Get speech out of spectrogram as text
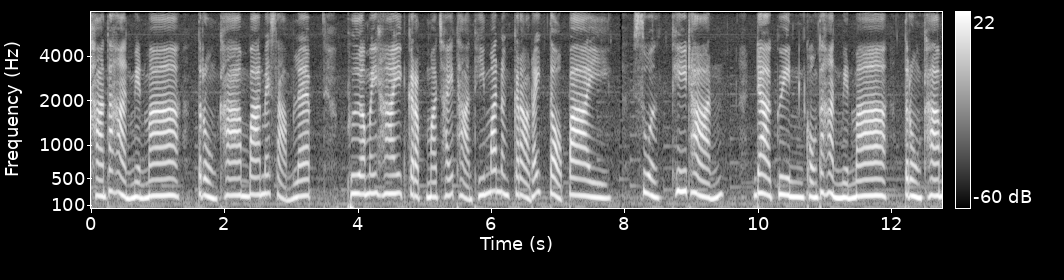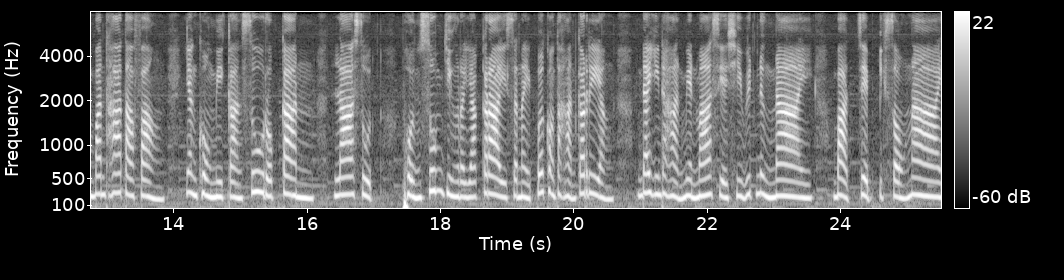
ฐานทหารเมียนมา ตรงข้ามบ้านแม่สามแลบ เพื่อไม่ให้กลับมาใช้ฐานที่มั่นดังกล่าวได้ต่อไป ส่วนที่ฐานดากวินของทหารเมียนมา ตรงข้ามบ้านท่าตาฝั่งยังคงมีการสู้รบกัน ล่าสุด ผลซุ่มยิงระยะไกลสไนเปอร์ของทหารกะเหรี่ยง ได้ยิงทหารเมียนมาเสียชีวิตหนึ่งนาย บาดเจ็บอีกสองนาย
